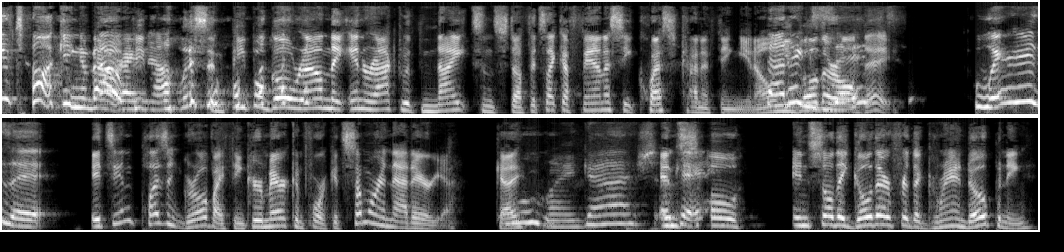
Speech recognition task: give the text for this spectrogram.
you talking about Yeah, right peop- now? listen people go around they interact with knights and stuff it's like a fantasy quest kind of thing you know That you go there all day? Where is it? it's in pleasant grove i think or american fork it's somewhere in that area okay Oh my gosh. And okay. so and so they go there for the grand opening,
